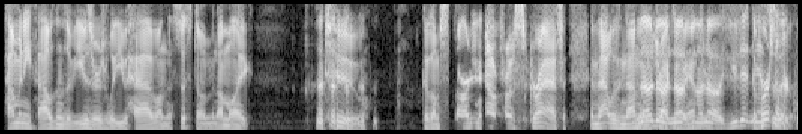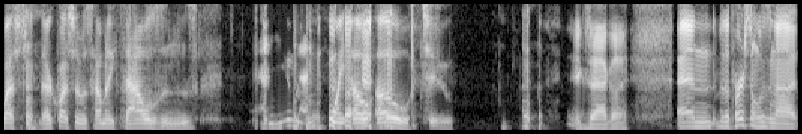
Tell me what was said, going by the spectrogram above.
how many thousands of users will you have on the system? And i'm like two. Because i'm starting out from scratch and that was not no no no answer. no. No you didn't the answer their question. Their question was how many thousands? And you meant 0.002 exactly. And the person was not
